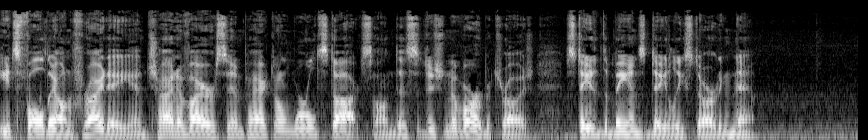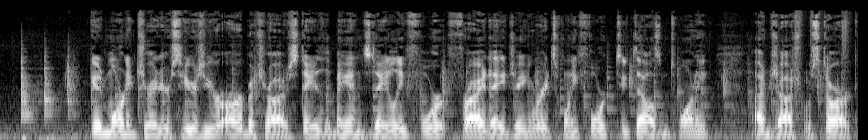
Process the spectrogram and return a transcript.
It's Fall Down Friday and China virus impact on world stocks on this edition of Arbitrage, State of the Bands Daily starting now. Good morning, traders. Here's your arbitrage state of the bands daily for Friday, January 24th, 2020. I'm Joshua Stark.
